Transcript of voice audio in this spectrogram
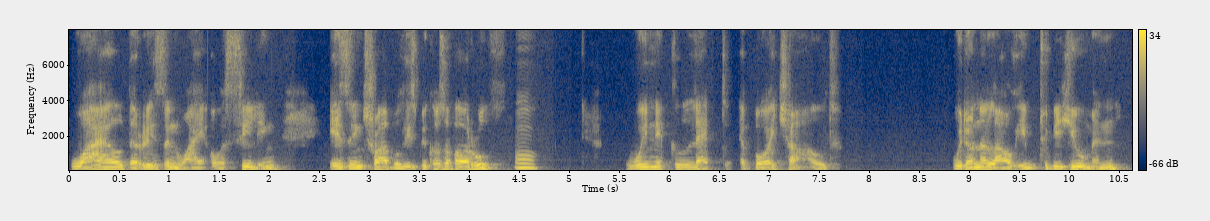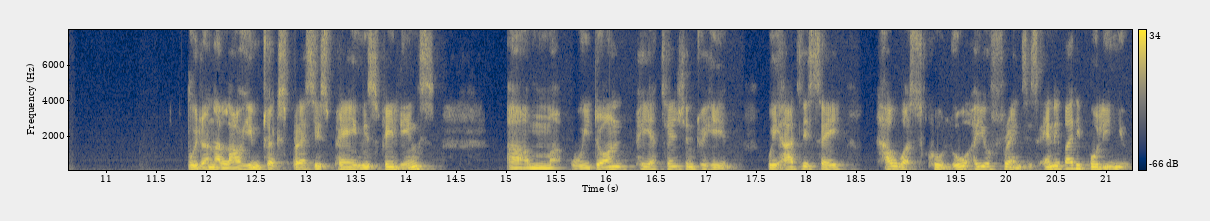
while the reason why our ceiling is in trouble is because of our roof. Mm. We neglect a boy child. We don't allow him to be human. We don't allow him to express his pain, his feelings. Um, we don't pay attention to him. We hardly say, How was school? Who are your friends? Is anybody bullying you?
